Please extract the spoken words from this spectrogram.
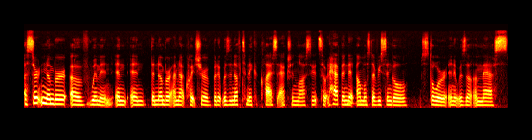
a certain number of women, and, and the number I'm not quite sure of, but it was enough to make a class action lawsuit. So it happened at mm-hmm. almost every single store, and it was a, a mass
